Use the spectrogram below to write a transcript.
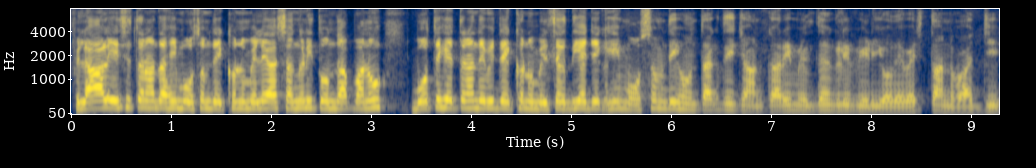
ਫਿਲਹਾਲ ਇਸੇ ਤਰ੍ਹਾਂ ਦਾ ਹੀ ਮੌਸਮ ਦੇਖਣ ਨੂੰ ਮਿਲਿਆ। ਸੰਘਣੀ ਧੁੰਦ ਆਪਾਂ ਨੂੰ ਬਹੁਤੇ ਖੇਤਰਾਂ ਦੇ ਵਿੱਚ ਦੇਖਣ ਨੂੰ ਮਿਲ ਸਕਦੀ ਹੈ ਜੇ ਕਿ ਮੌਸਮ ਦੀ ਹੁਣ ਤੱਕ ਦੀ ਜਾਣਕਾਰੀ ਮਿਲਦੇ ਅਗਲੀ ਵੀਡੀਓ ਦੇ ਵਿੱਚ। ਧੰਨਵਾਦ ਜੀ।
